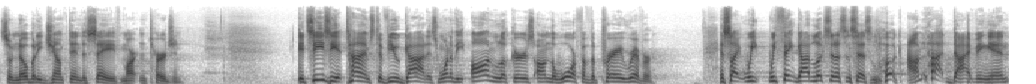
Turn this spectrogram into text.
so nobody jumped in to save Martin Turgeon. It's easy at times to view God as one of the onlookers on the wharf of the Prairie River. It's like we, we think God looks at us and says, Look, I'm not diving in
